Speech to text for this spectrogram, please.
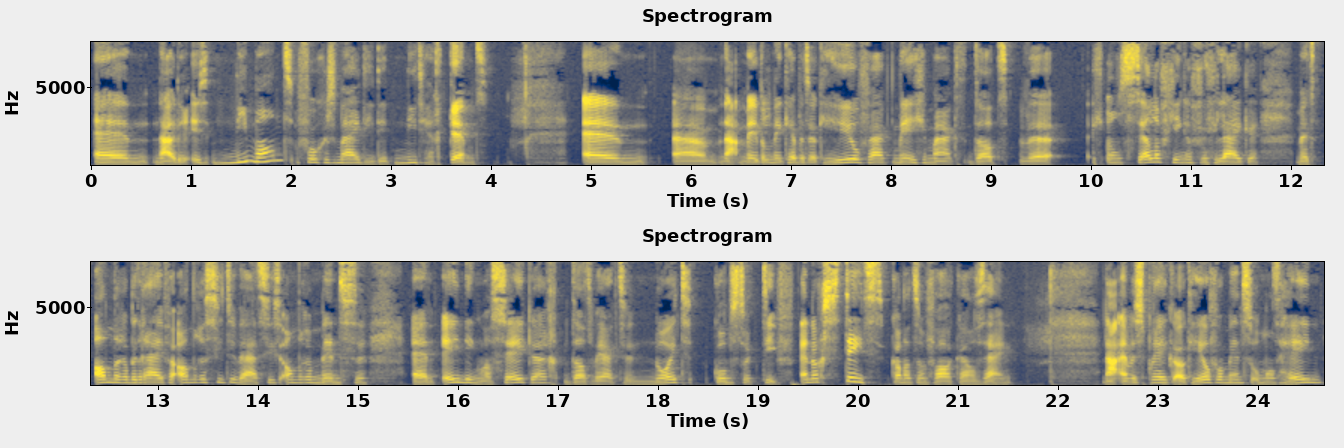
En nou, er is niemand volgens mij die dit niet herkent. En um, nou, Mabel en ik hebben het ook heel vaak meegemaakt dat we onszelf gingen vergelijken met andere bedrijven, andere situaties, andere mensen. En één ding was zeker, dat werkte nooit constructief. En nog steeds kan het een valkuil zijn. Nou, en we spreken ook heel veel mensen om ons heen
